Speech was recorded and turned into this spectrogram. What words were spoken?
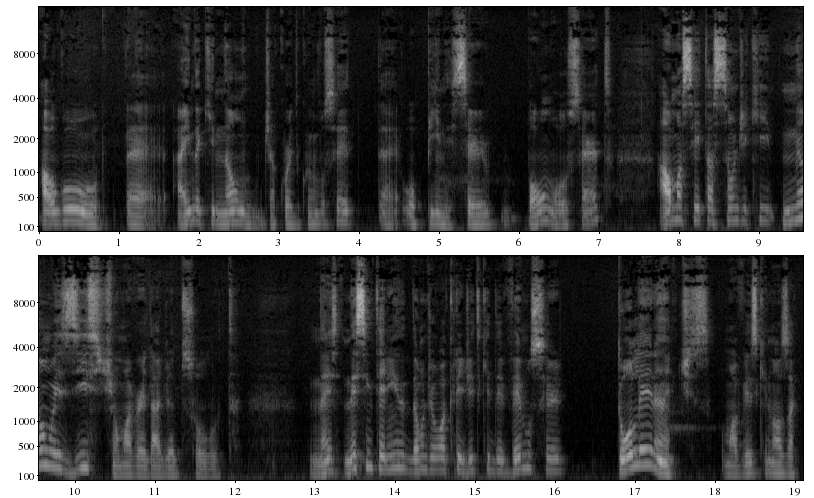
algo, é, ainda que não de acordo com você é, opine ser bom ou certo, há uma aceitação de que não existe uma verdade absoluta. Nesse inteirinho de onde eu acredito que devemos ser tolerantes, uma vez que nós acreditamos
